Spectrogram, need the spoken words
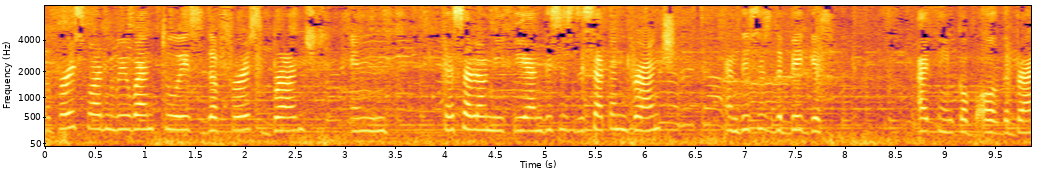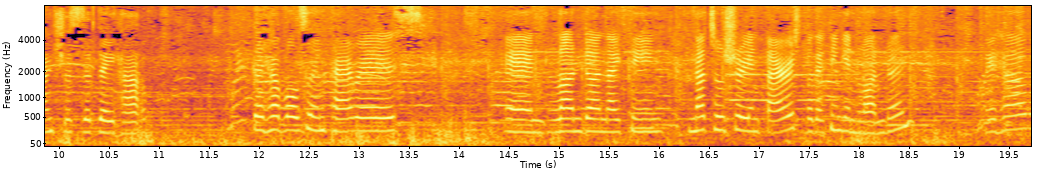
The first one we went to is the first branch in Thessaloniki and this is the second branch and this is the biggest I think of all the branches that they have. They have also in Paris and London, I think. Not so sure in Paris, but I think in London they have.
